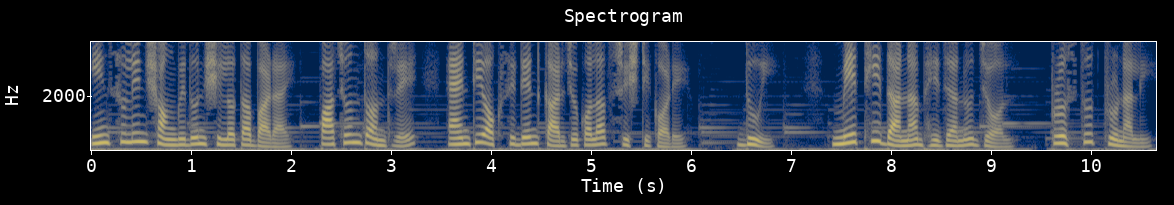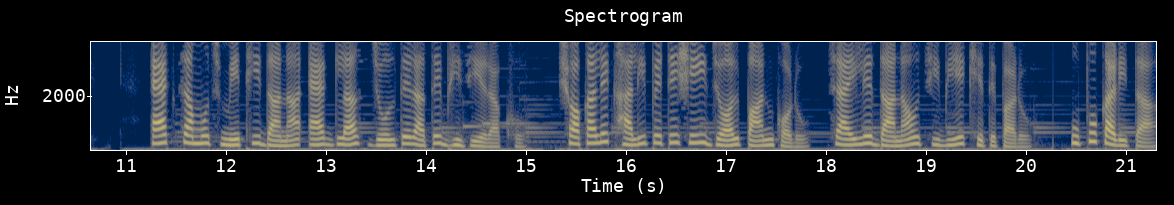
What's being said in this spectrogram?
ইনসুলিন সংবেদনশীলতা বাড়ায়। পাচনতন্ত্রে অ্যান্টিঅক্সিডেন্ট কার্যকলাপ সৃষ্টি করে। দুই, মেথি দানা ভেজানো জল। প্রস্তুত প্রণালী। এক চামচ মেথি দানা এক গ্লাস জ্বলতে রাতে ভিজিয়ে রাখো। সকালে খালি পেটে সেই জল পান করো, চাইলে দানাও চিবিয়ে খেতে পারো। উপকারিতা।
